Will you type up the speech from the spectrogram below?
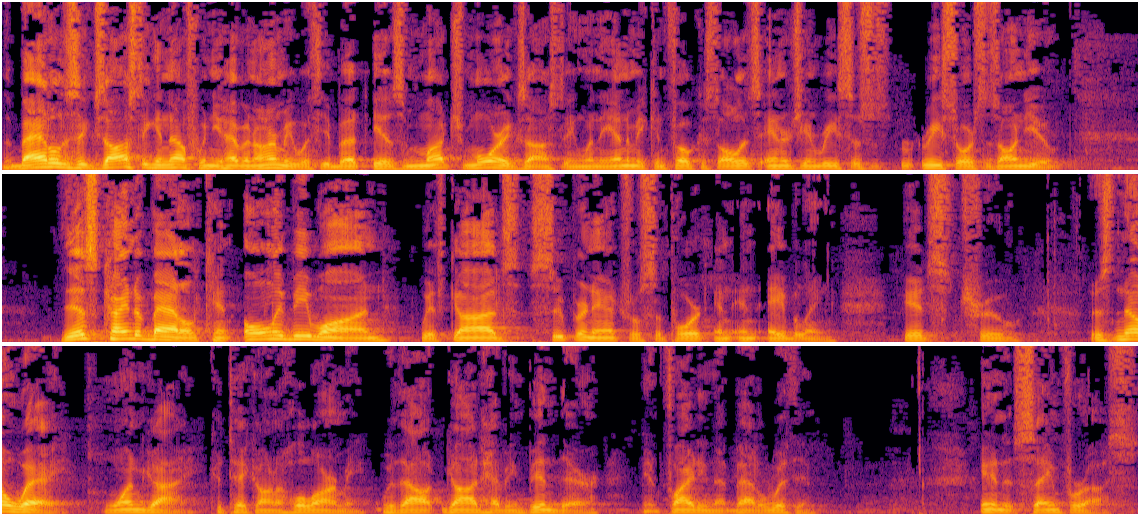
The battle is exhausting enough when you have an army with you, but is much more exhausting when the enemy can focus all its energy and resources on you. This kind of battle can only be won with God's supernatural support and enabling. It's true. There's no way one guy could take on a whole army without God having been there and fighting that battle with him. And it's same for us.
